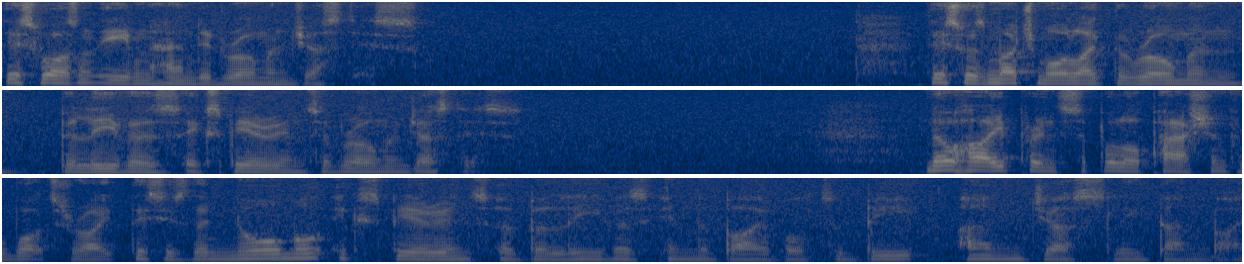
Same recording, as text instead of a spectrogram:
This wasn't even handed Roman justice. This was much more like the Roman believers' experience of Roman justice. No high principle or passion for what's right. This is the normal experience of believers in the Bible to be unjustly done by.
